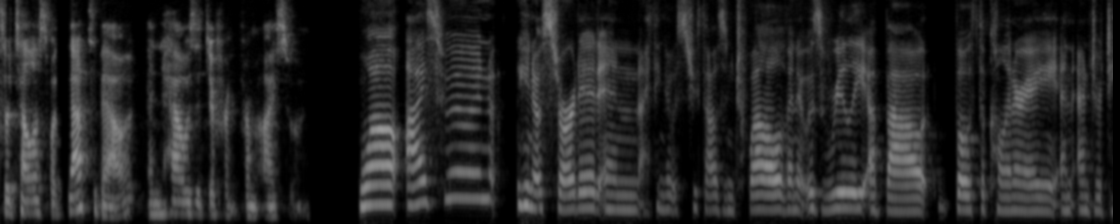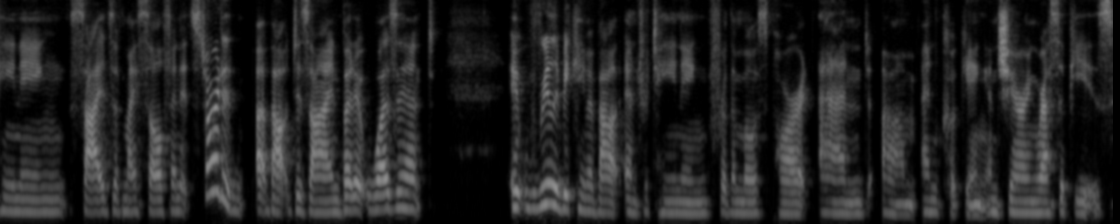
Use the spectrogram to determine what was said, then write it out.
So, tell us what that's about and how is it different from EyeSwoon? Well, EyeSwoon, you know, started in I think it was 2012 and it was really about both the culinary and entertaining sides of myself and it started about design, but it wasn't it really became about entertaining for the most part and um, and cooking and sharing recipes.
